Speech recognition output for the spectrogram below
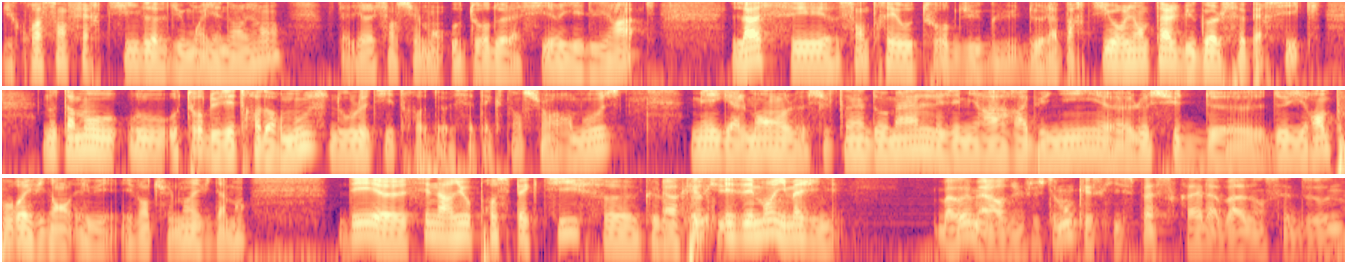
du croissant fertile du Moyen-Orient, c'est-à-dire essentiellement autour de la Syrie et de l'Irak, Là, c'est centré autour de la partie orientale du golfe Persique, notamment autour du détroit d'Ormuz, d'où le titre de cette extension Hormuz, mais également le sultanat d'Oman, les Émirats arabes unis, euh, le sud de, l'Iran, pour éventuellement évidemment des euh, scénarios prospectifs euh, que l'on peut aisément imaginer. Bah oui, mais alors justement, qu'est-ce qui se passerait là-bas dans cette zone?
